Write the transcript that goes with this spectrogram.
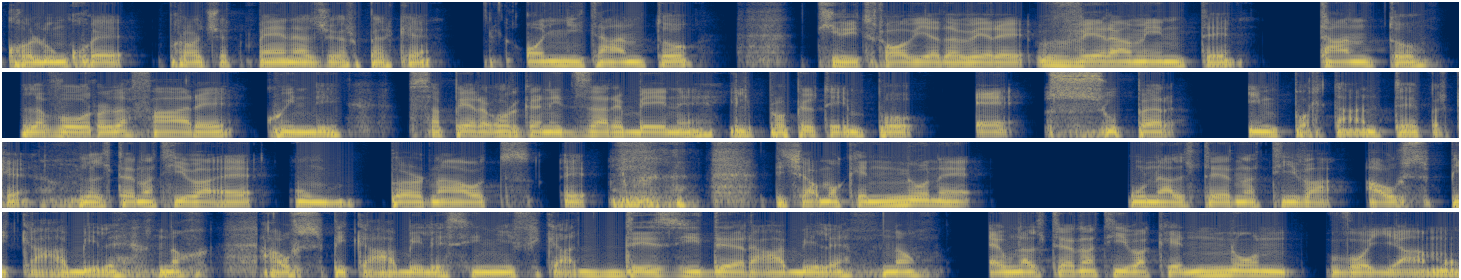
qualunque project manager perché ogni tanto ti ritrovi ad avere veramente tanto lavoro da fare, quindi saper organizzare bene il proprio tempo è super importante perché l'alternativa è un burnout e diciamo che non è un'alternativa auspicabile, no? Auspicabile significa desiderabile, no? È un'alternativa che non vogliamo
